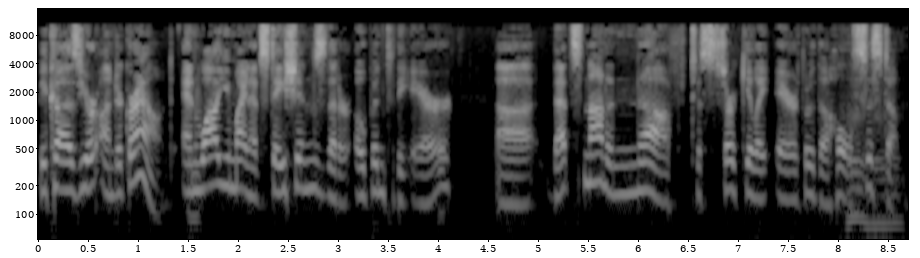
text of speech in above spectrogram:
because you're underground, and while you might have stations that are open to the air, uh, that's not enough to circulate air through the whole system.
